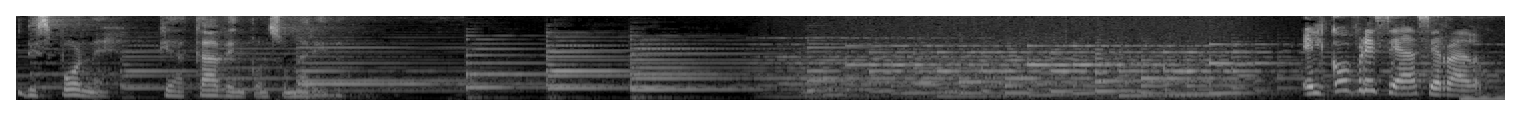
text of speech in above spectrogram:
dispone que acaben con su marido. El cofre se ha cerrado.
